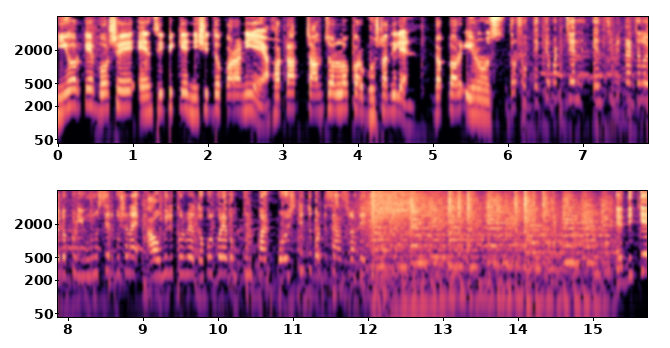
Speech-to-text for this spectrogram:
নিউ ইয়র্কে বসে এনসিপিকে নিষিদ্ধ করা নিয়ে হঠাৎ চাঞ্চল্যকর ঘোষণা দিলেন ডক্টর ইউনুস। দর্শক, দেখতে পাচ্ছেন, এনসিপির কার্যালয় ডক্টর ইউনুসের ঘোষণায় আওয়ামী লীগ কর্মীরা দখল করে এবং তুলপার পরিস্থিতি করতেছে আজ রাতে। এদিকে,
